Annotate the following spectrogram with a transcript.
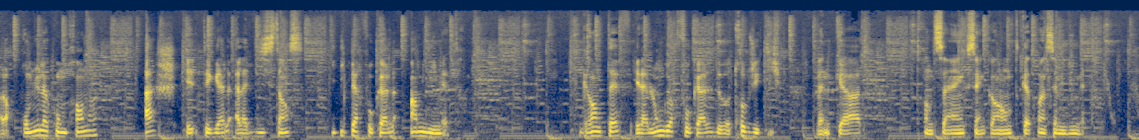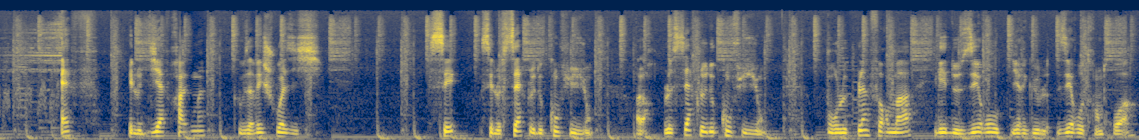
Alors pour mieux la comprendre, h est égal à la distance hyperfocale en millimètres. Grand F est la longueur focale de votre objectif. 24, 35, 50, 85 mm. F est le diaphragme que vous avez choisi. C, c'est le cercle de confusion. Alors, le cercle de confusion, pour le plein format, il est de 0,033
